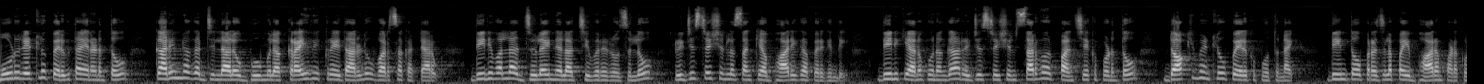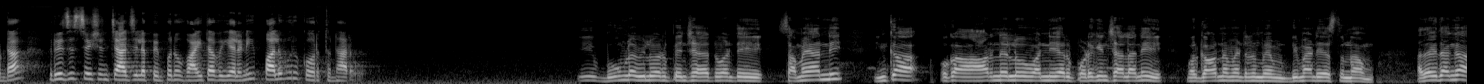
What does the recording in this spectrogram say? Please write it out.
మూడు రెట్లు పెరుగుతాయనడంతో కరీంనగర్ జిల్లాలో భూముల క్రయ విక్రయదారులు వరుస కట్టారు. దీనివల్ల జులై నెల చివరి రోజుల్లో రిజిస్ట్రేషన్ల సంఖ్య భారీగా పెరిగింది. దీనికి అనుగుణంగా రిజిస్ట్రేషన్ సర్వర్ పనిచేయకపోవడంతో డాక్యుమెంట్లు పేరుకుపోతున్నాయి. దీంతో ప్రజలపై భారం పడకుండా రిజిస్ట్రేషన్ ఛార్జీల పెంపును వాయిదా వేయాలని పలువురు కోరుతున్నారు. ఈ భూముల విలువను పెంచేటువంటి సమయాన్ని ఇంకా ఒక ఆరు నెలలు వన్ ఇయర్ పొడిగించాలని మరి గవర్నమెంట్ను మేము డిమాండ్ చేస్తున్నాం అదేవిధంగా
